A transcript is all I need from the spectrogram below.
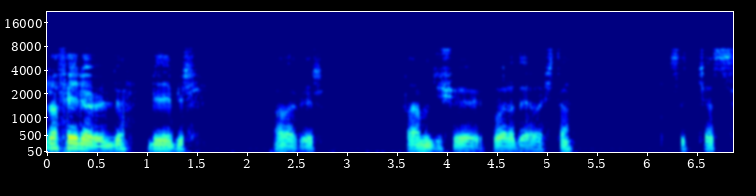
Rafael öldü. Birebir. Olabilir. Farm düşüyor bu arada yavaştan. Sıçacağız.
